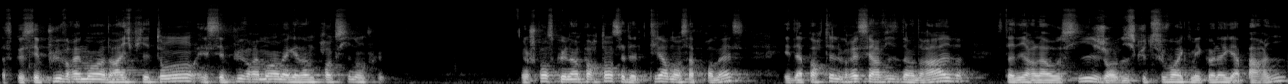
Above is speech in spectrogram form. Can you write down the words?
Parce que c'est plus vraiment un drive piéton et c'est plus vraiment un magasin de proxy non plus. Donc, je pense que l'important, c'est d'être clair dans sa promesse et d'apporter le vrai service d'un drive. C'est-à-dire là aussi, j'en discute souvent avec mes collègues à Paris.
